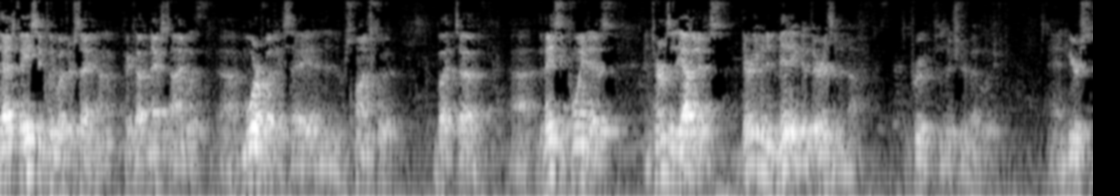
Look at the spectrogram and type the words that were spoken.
that's basically what they're saying. I'm going to pick up next time with uh, more of what they say and then the response to it. But uh, uh, the basic point is, in terms of the evidence, they're even admitting that there isn't enough to prove the position of evolution. And here's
